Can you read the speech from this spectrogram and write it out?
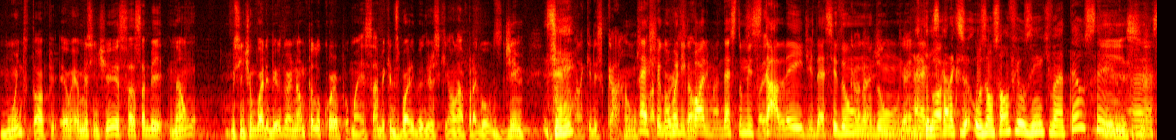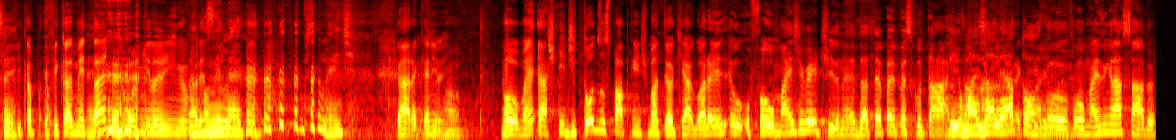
Muito top. Eu, eu me senti, só sabe, não. Me senti um bodybuilder não pelo corpo, mas sabe aqueles bodybuilders que iam lá pra Gold's Gym? Estavam Naqueles carrão. É, chegou o Ronnie Coleman, desce de uma. Escalade, desce de um, Cara de um, de um. Aqueles caras que usam só um fiozinho que vai até o seio. Isso. É, sei. Fica, fica metade do mamilo É, mamileta. Excelente. Cara, que É aí. animal. Bom, mas acho que de todos os papos que a gente bateu aqui agora, eu- foi o mais divertido, né? Dá até pra, pra escutar. a E o mais aleatório, Foi, né? foi o mais engraçado.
